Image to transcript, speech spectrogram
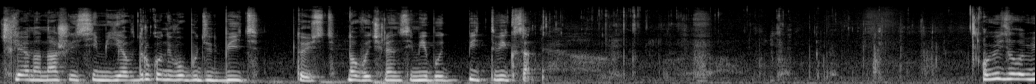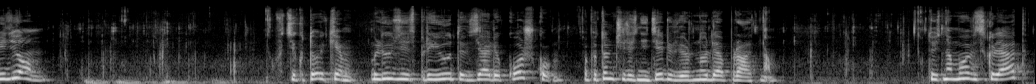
члена нашей семьи. Вдруг он его будет бить. То есть новый член семьи будет бить Твикса. Увидела видео, ТикТоке люди из приюта взяли кошку, а потом через неделю вернули обратно. То есть, на мой взгляд,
